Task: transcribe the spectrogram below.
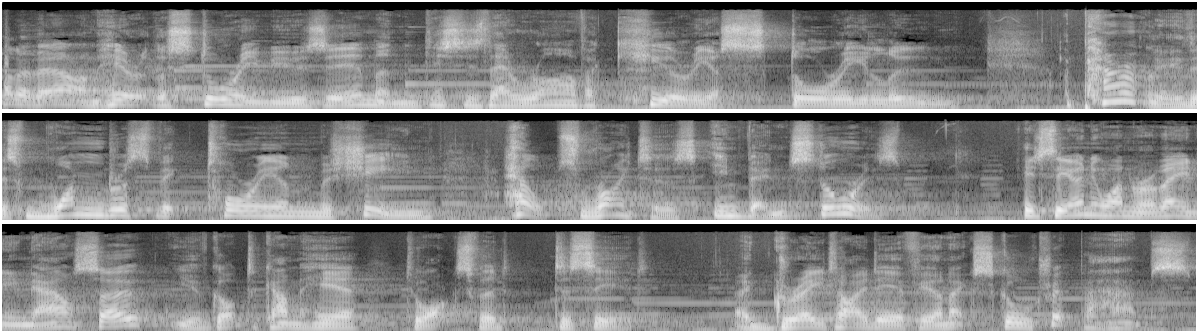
Hello there, I'm here at the Story Museum and this is their rather curious story loom. Apparently this wondrous Victorian machine helps writers invent stories. It's the only one remaining now, so you've got to come here to Oxford to see it. A great idea for your next school trip perhaps.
